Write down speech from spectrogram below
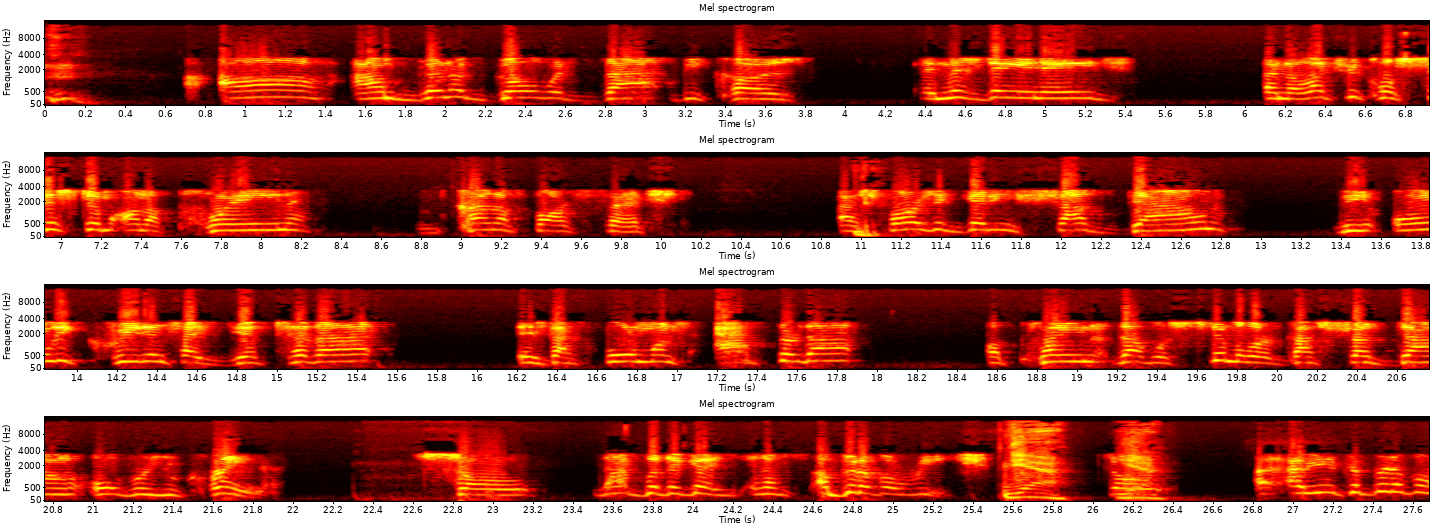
Uh, I'm gonna go with that because in this day and age, an electrical system on a plane, kind of far fetched. As far as it getting shot down, the only credence I give to that is that four months after that, a plane that was similar got shut down over Ukraine. So that, but again, it's a bit of a reach. Yeah. So, yeah. I, I mean, it's a bit of a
